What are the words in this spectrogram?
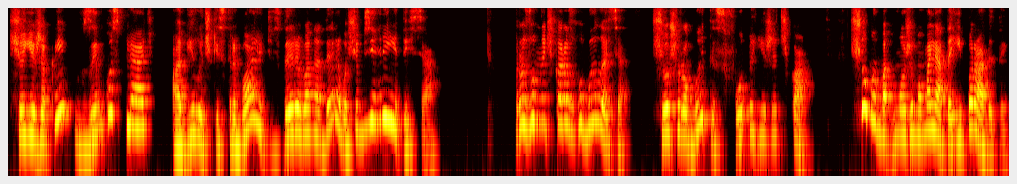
що їжаки взимку сплять, а білочки стрибають з дерева на дерево, щоб зігрітися. Розумничка розгубилася. Що ж робити з фото їжачка? Що ми можемо малята їй порадити?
